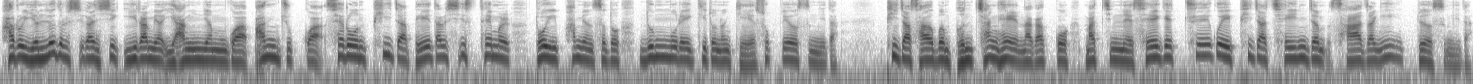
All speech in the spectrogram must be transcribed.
하루 18시간씩 일하며 양념과 반죽과 새로운 피자 배달 시스템을 도입하면서도 눈물의 기도는 계속되었습니다. 피자 사업은 번창해 나갔고 마침내 세계 최고의 피자 체인점 사장이 되었습니다.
